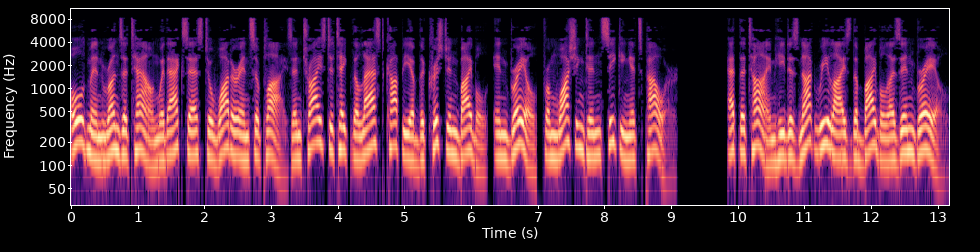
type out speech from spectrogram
Oldman runs a town with access to water and supplies and tries to take the last copy of the Christian Bible, in Braille, from Washington seeking its power. At the time he does not realize the Bible is in Braille.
